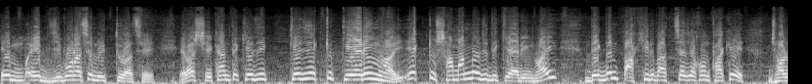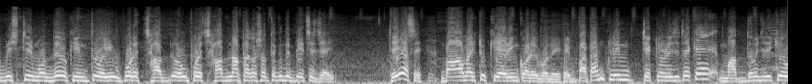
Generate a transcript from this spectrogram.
এর- জীবন আছে মৃত্যু আছে। এবার সেখান থেকে যদি কে যদি একটু কেয়ারিং হয় একটু সামান্য যদি কেয়ারিং হয় দেখবেন পাখির বাচ্চা যখন থাকে ঝড় বৃষ্টির মধ্যেও কিন্তু ওই উপরে ছাদ উপরে ছাদ না থাকা সত্ত্বেও কিন্তু বেঁচে যায়। ঠিক আছে? বাবা মা একটু কেয়ারিং করে বলে। এই বাটাম ক্লিন টেকনোলজিটাকে মাধ্যমে যদি কেউ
